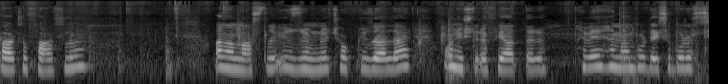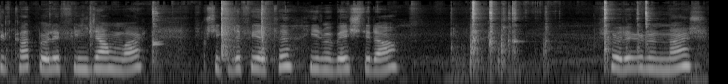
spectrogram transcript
Farklı farklı. Ananaslı, üzümlü çok güzeller. 13 lira fiyatları. Ve hemen burada ise borosilikat böyle fincan var. Bu şekilde fiyatı 25 lira. Şöyle ürünler.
